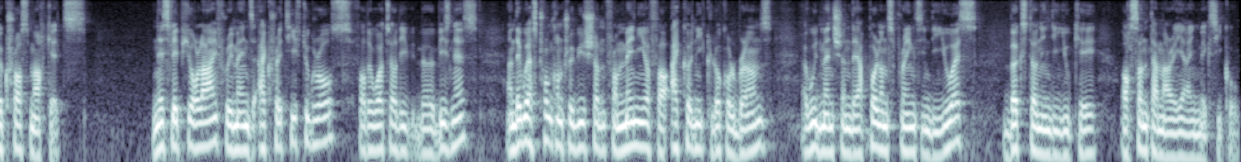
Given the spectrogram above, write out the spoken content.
across markets. Nestlé Pure Life remains accretive to growth for the water uh, business, and there were strong contribution from many of our iconic local brands. I would mention there Poland Spring in the U.S., Buxton in the U.K., or Santa Maria in Mexico.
